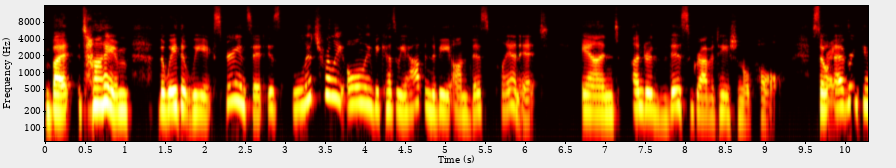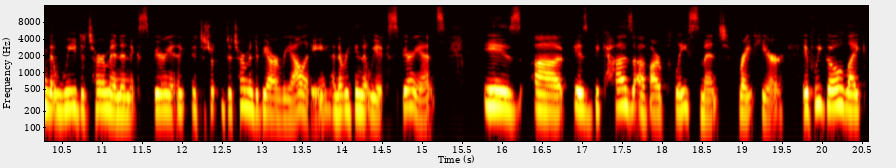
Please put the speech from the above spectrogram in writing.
But time, the way that we experience it is literally only because we happen to be on this planet and under this gravitational pull. So right. everything that we determine and experience determine to be our reality and everything that we experience is uh, is because of our placement right here. If we go like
